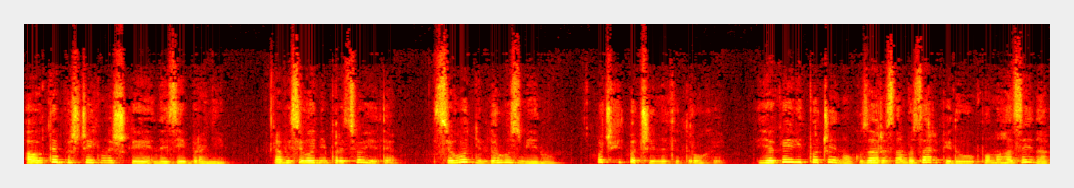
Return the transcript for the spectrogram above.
а у тебе ще й книжки не зібрані. А ви сьогодні працюєте? Сьогодні в другу зміну. Хоч відпочинете трохи. Який відпочинок? Зараз на базар піду, по магазинах.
